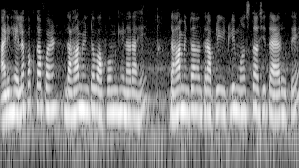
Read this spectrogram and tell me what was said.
आणि ह्याला फक्त आपण दहा मिनटं वाफवून घेणार आहे. दहा मिनटानंतर आपली इडली मस्त अशी तयार होते.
